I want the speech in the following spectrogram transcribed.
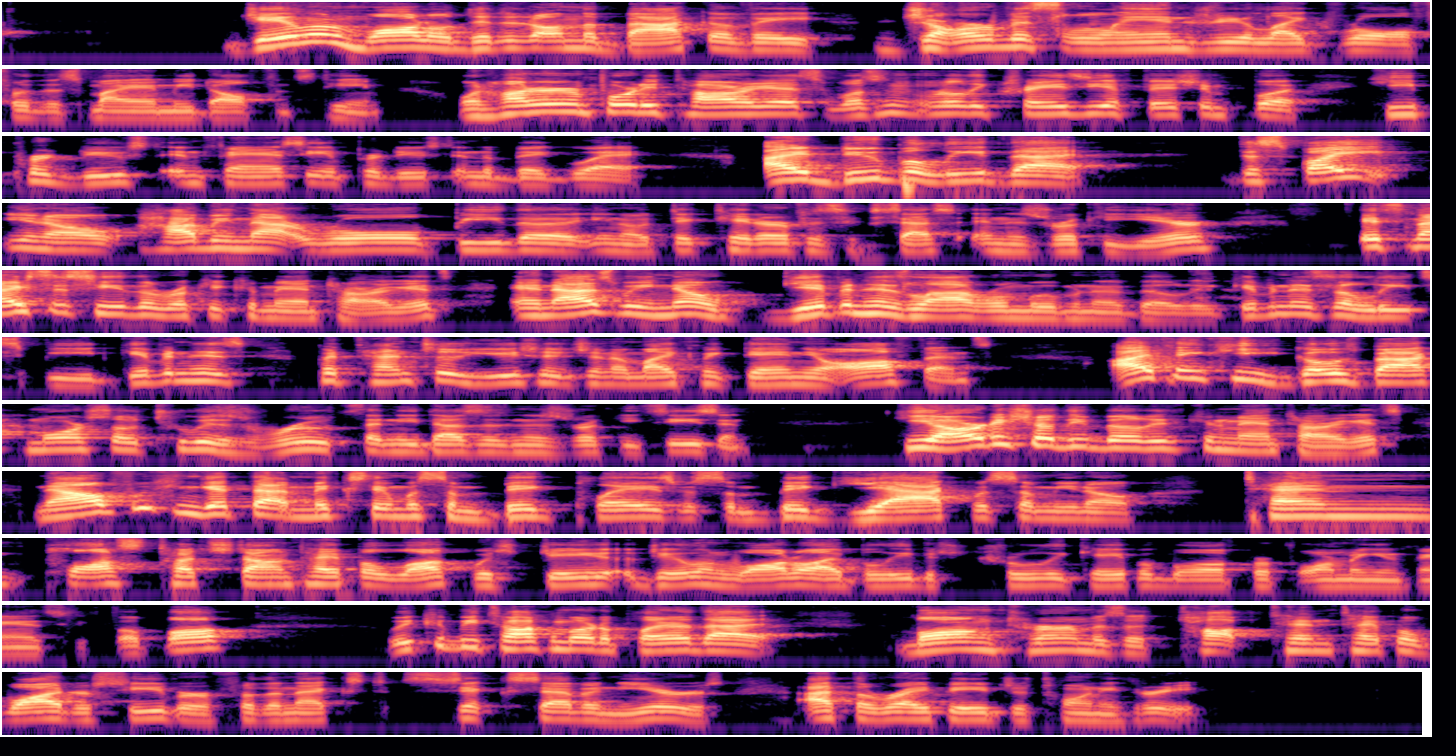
Jaylen Waddle did it on the back of a Jarvis Landry like role for this Miami Dolphins team. 140 targets, wasn't really crazy efficient, but he produced in fantasy and produced in a big way. I do believe that despite, you know, having that role be the, you know, dictator of his success in his rookie year, it's nice to see the rookie command targets. And as we know, given his lateral movement ability, given his elite speed, given his potential usage in a Mike McDaniel offense, I think he goes back more so to his roots than he does in his rookie season. He already showed the ability to command targets. Now, if we can get that mixed in with some big plays, with some big YAC, with some, you know, 10 plus touchdown type of luck, which Jaylen Waddle, I believe, is truly capable of performing in fantasy football, we could be talking about a player that long term as a top 10 type of wide receiver for the next six, seven years at the ripe age of 23.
